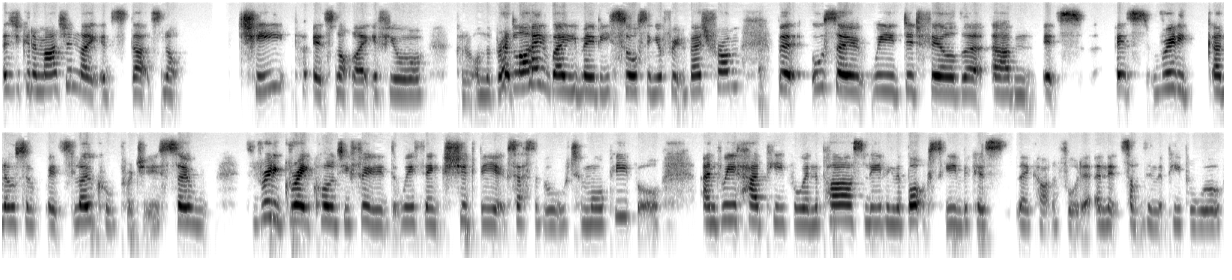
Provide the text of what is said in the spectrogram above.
as you can imagine, like it's that's not cheap. It's not like if you're kind of on the breadline where you may be sourcing your fruit and veg from, but also we did feel that um, it's it's really and also it's local produce. So it's really great quality food that we think should be accessible to more people. And we've had people in the past leaving the box scheme because they can't afford it. And it's something that people will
